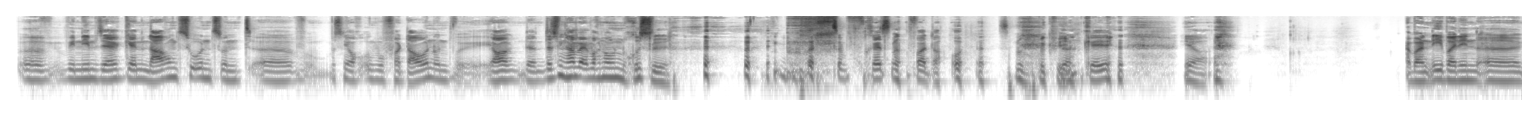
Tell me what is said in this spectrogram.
wir nehmen sehr gerne Nahrung zu uns und äh, müssen ja auch irgendwo verdauen und äh, ja, deswegen haben wir einfach noch einen Rüssel. Zum Fressen und Verdauen. Bequem. Okay. Ja. Aber nee, bei den äh,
